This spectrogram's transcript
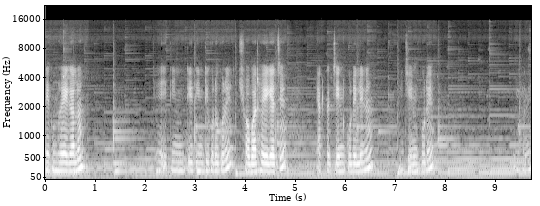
দেখুন, হয়ে গেল। এই তিনটে তিনটে করে করে ছবার হয়ে গেছে। একটা চেন করে নিলাম চেন করে এখানে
